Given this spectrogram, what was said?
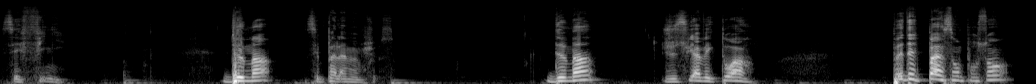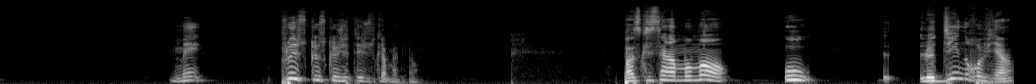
c'est fini. Demain, c'est pas la même chose. Demain, je suis avec toi. Peut-être pas à 100%, mais plus que ce que j'étais jusqu'à maintenant. Parce que c'est un moment où le din revient,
